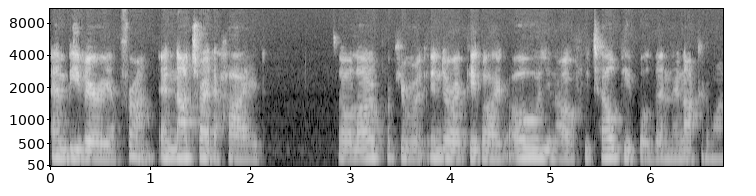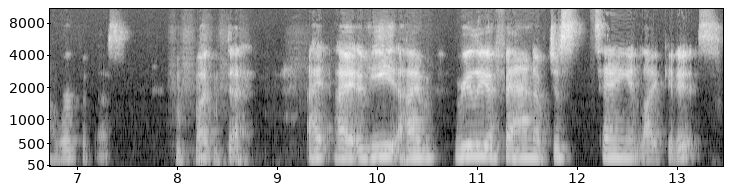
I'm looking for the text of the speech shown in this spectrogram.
and be very upfront and not try to hide. So a lot of procurement indirect people are like, oh, you know, if we tell people, then they're not going to want to work with us. But uh, I, I I'm really a fan of just saying it like it is,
